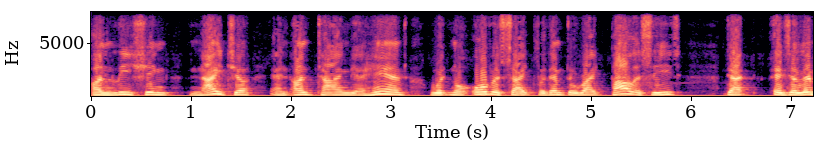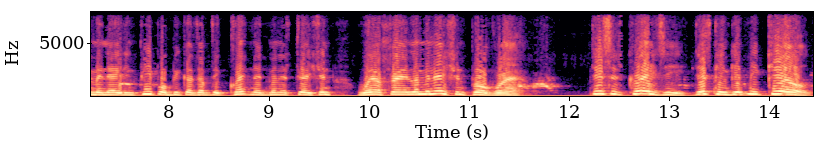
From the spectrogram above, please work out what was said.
unleashing NYCHA and untying their hands with no oversight for them to write policies that is eliminating people because of the Clinton administration welfare elimination program. This is crazy. This can get me killed.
